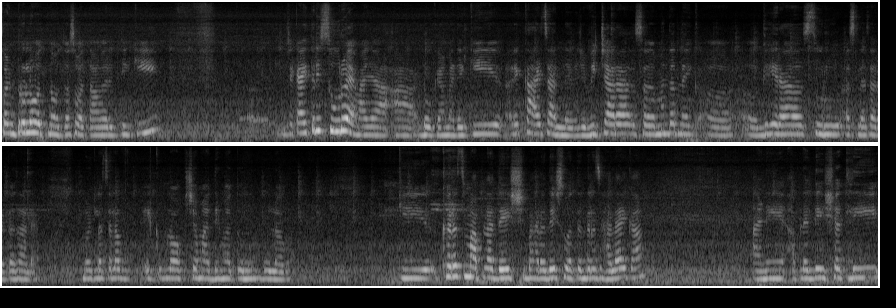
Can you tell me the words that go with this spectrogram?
कंट्रोल होत नव्हतं स्वतःवरती की म्हणजे काहीतरी सुरू आहे माझ्या डोक्यामध्ये की अरे काय चाललं आहे म्हणजे विचार असं म्हणतात ना एक घेरा सुरू असल्यासारखं झाला आहे म्हटलं चला एक ब्लॉगच्या माध्यमातून बोलावं. की खरंच मग आपला देश भारत देश स्वतंत्र झाला आहे का? आणि आपल्या देशातली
